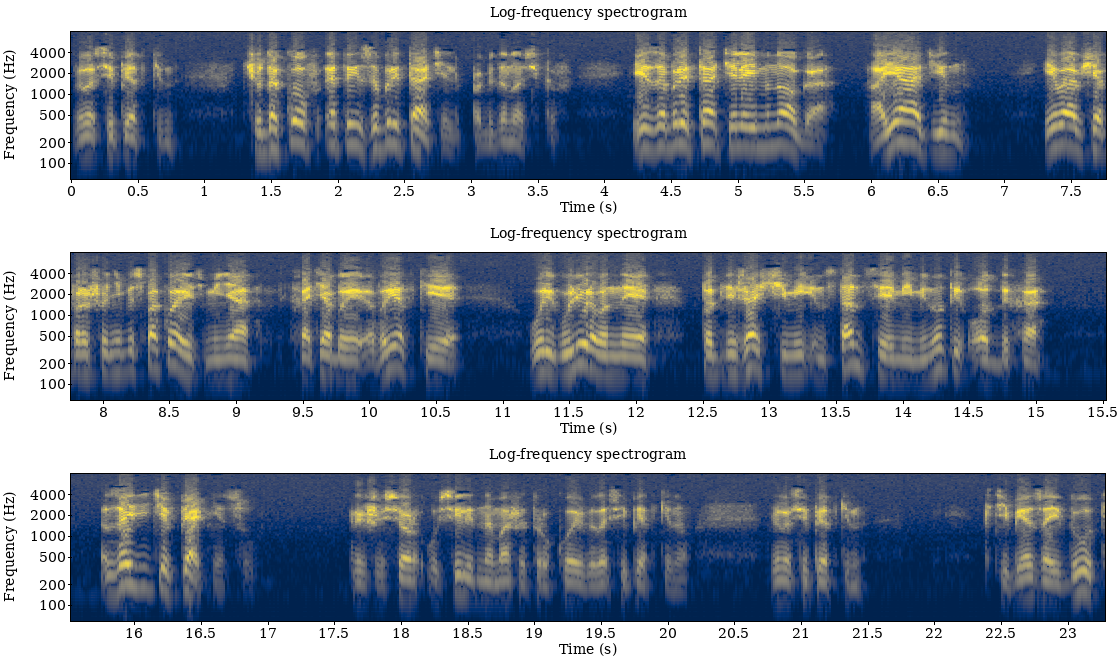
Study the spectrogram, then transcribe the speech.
Велосипедкин. Чудаков — это изобретатель, Победоносиков. Изобретателей много, а я один. И вообще прошу не беспокоить меня хотя бы в редкие, урегулированные подлежащими инстанциями минуты отдыха. Зайдите в пятницу. Режиссер усиленно машет рукой Велосипедкину. Велосипедкин, к тебе зайдут,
